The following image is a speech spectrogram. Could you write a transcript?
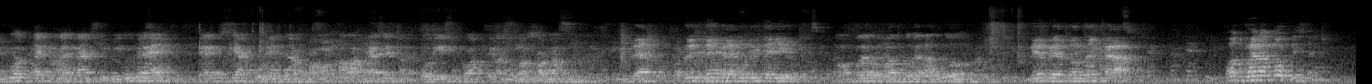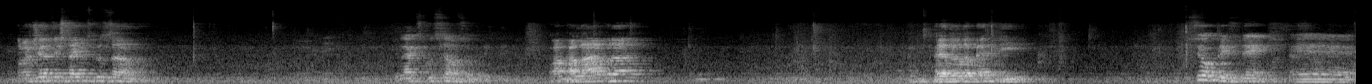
e boa técnica legislativa. E do mérito deve-se acolher da forma mal apresentada. Por isso, voto pela sua aprovação. Presidente, vereador Luiz Danilo. Qual foi o voto do relator? Membro vereador Antônio Castro. Voto do relator, presidente. O projeto está em discussão. Na discussão, senhor presidente. Com a palavra, vereador Adalberto Filho. Senhor presidente, é,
